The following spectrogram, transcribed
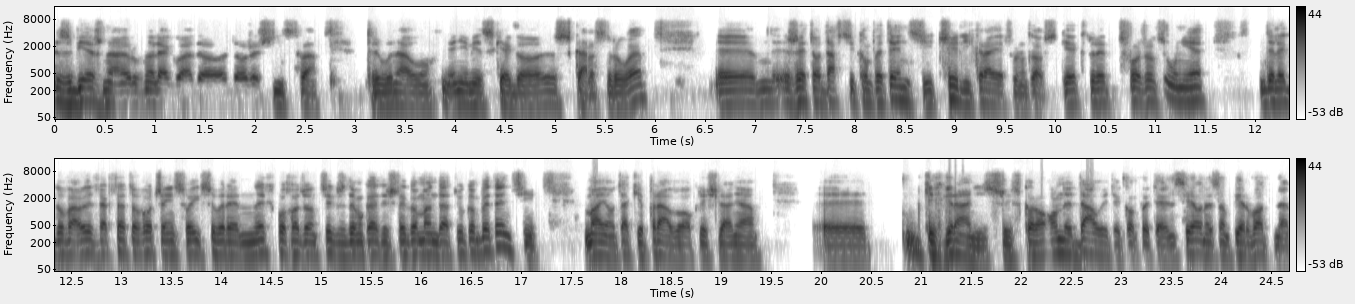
zbieżna, równoległa do, do orzecznictwa Trybunału Niemieckiego z Karlsruhe, że to dawcy kompetencji, czyli kraje członkowskie, które tworząc Unię delegowały traktatowo część swoich suwerennych pochodzących z demokratycznego mandatu kompetencji. Mają takie prawo określania e, tych granic, czyli skoro one dały te kompetencje, one są pierwotne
